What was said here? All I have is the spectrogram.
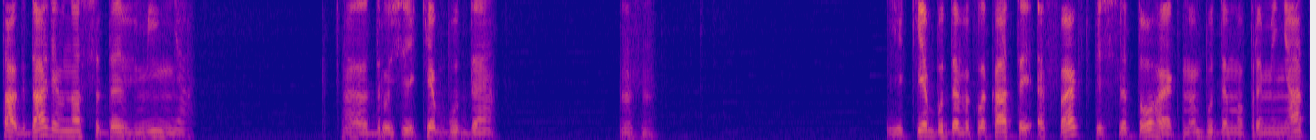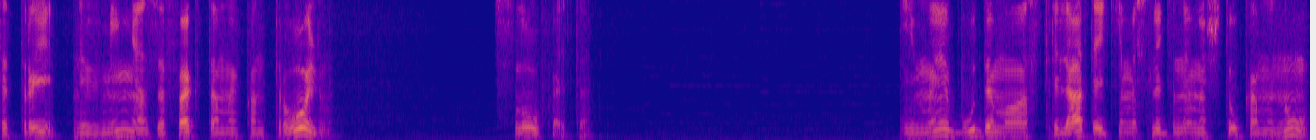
Так, далі в нас іде вміння, е, друзі, яке буде. Угу. Яке буде викликати ефект після того, як ми будемо приміняти три вміння з ефектами контролю. Слухайте. І ми будемо стріляти якимись льодяними штуками. Ну,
